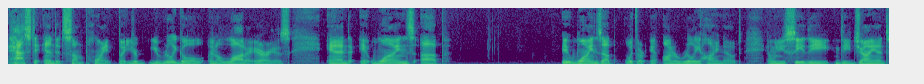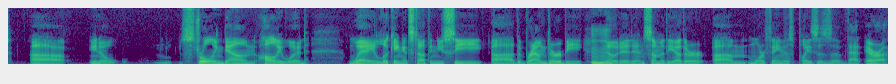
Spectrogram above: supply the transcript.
has to end at some point but you're you really go in a lot of areas and it winds up it winds up with a, on a really high note. And when you see the the giant, uh, you know, strolling down Hollywood way, looking at stuff, and you see uh, the Brown Derby noted and some of the other um, more famous places of that era,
